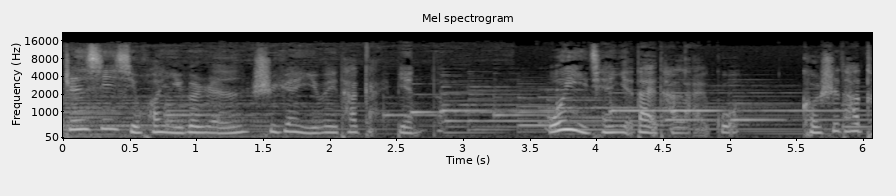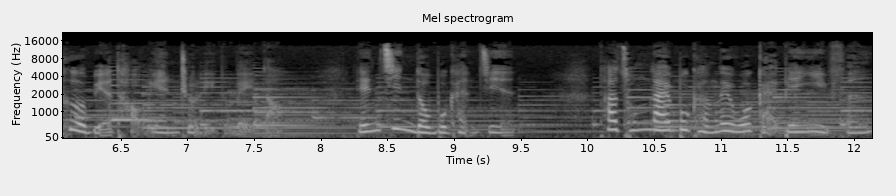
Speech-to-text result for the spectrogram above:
真心喜欢一个人是愿意为他改变的。我以前也带他来过，可是他特别讨厌这里的味道，连进都不肯进。他从来不肯为我改变一分，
